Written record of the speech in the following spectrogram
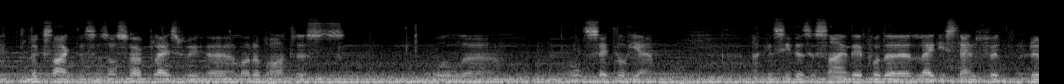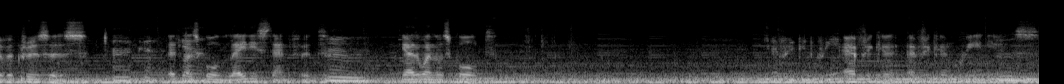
it looks like this is also a place where uh, a lot of artists will, uh, will settle here. I can see there's a sign there for the Lady Stanford River Cruises. Okay. That one's called Lady Stanford. Mm. The other one was called Africa, African Queen, yes.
